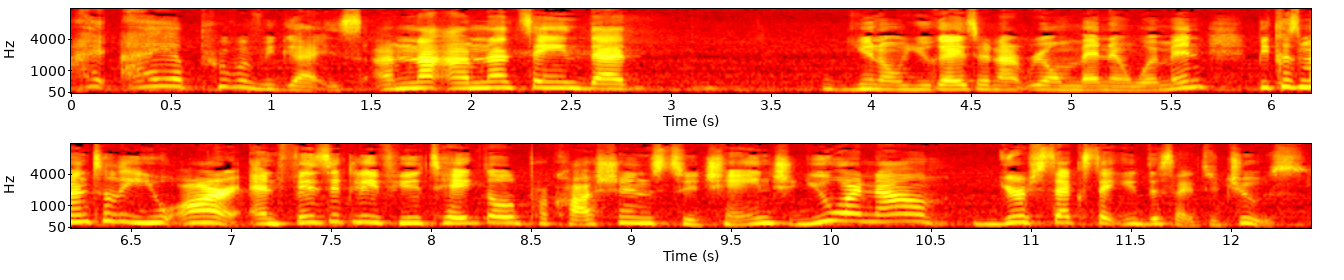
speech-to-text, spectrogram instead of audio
I, I approve of you guys. I'm not I'm not saying that you know you guys are not real men and women because mentally you are. And physically if you take those precautions to change you are now your sex that you decide to choose.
